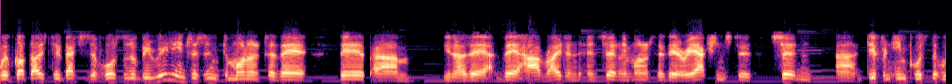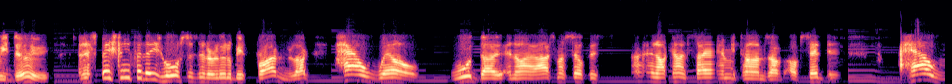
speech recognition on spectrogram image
we've got those two batches of horses. It'll be really interesting to monitor their their um, you know, their their heart rate and, and certainly monitor their reactions to certain uh, different inputs that we do. And especially for these horses that are a little bit frightened, like how well would though? And I ask myself this, and I can't say how many times I've, I've said this. How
